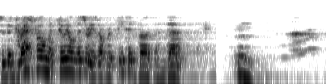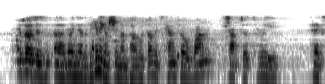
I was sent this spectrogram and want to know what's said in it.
to the dreadful material miseries of repeated birth and death. This verse is uh, very near the beginning of Srimad Bhagavatam. It's Canto 1, Chapter 3, Text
